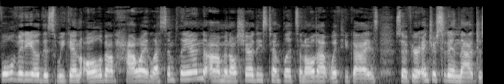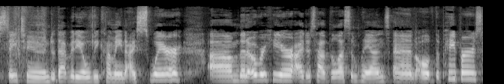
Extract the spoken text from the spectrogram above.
full video this weekend all about how I lesson plan, um, and I'll share these templates and all that with you guys. So if you're interested in that, just stay tuned. That video will be coming, I swear. Um, then over here, I just have the lesson plans and all of the papers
